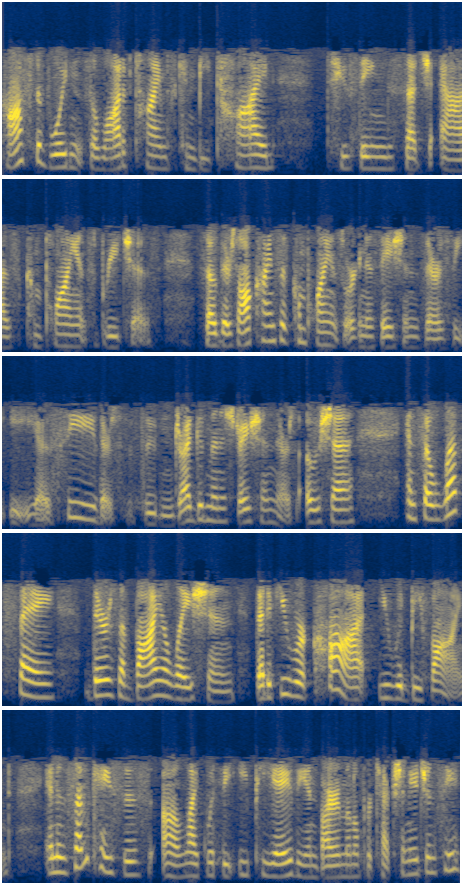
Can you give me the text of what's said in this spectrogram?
Cost avoidance a lot of times can be tied to things such as compliance breaches. So there's all kinds of compliance organizations. There's the EEOC, there's the Food and Drug Administration, there's OSHA. And so let's say there's a violation that if you were caught, you would be fined. And in some cases, uh, like with the EPA, the Environmental Protection Agency,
